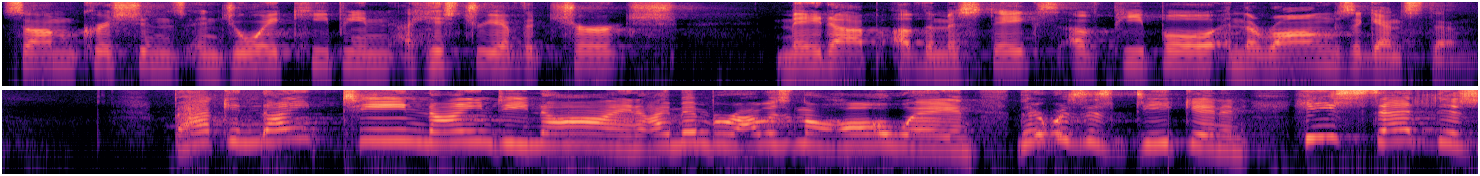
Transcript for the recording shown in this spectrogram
Some Christians enjoy keeping a history of the church made up of the mistakes of people and the wrongs against them. Back in 1999, I remember I was in the hallway and there was this deacon and he said this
